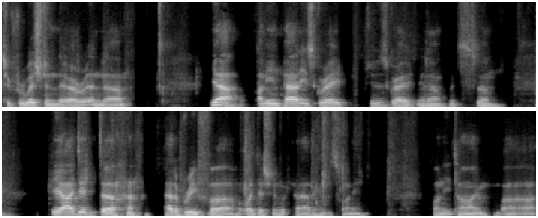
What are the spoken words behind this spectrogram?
to fruition there. And uh, yeah, I mean, patty's great. She was great. You know, it's um, yeah. I did uh, had a brief uh, audition with patty It was funny funny time. Uh,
